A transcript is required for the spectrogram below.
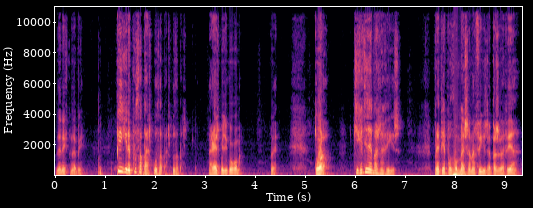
δεν έχει τι να πει. Πήγαινε, πού θα πας, πού θα πας, πού θα πας. Να κάνεις πολιτικό κόμμα. Ωραία. Τώρα, και γιατί δεν πας να φύγεις; Πρέπει από εδώ μέσα να φύγεις, να πας γραφεία.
